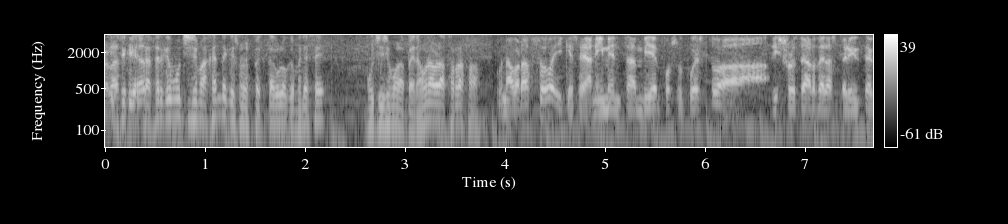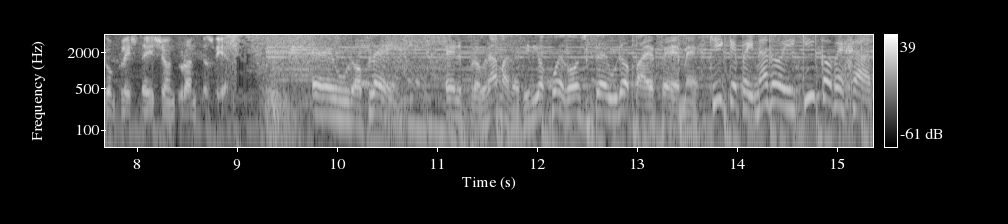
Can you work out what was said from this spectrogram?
y que se gracias. acerque muchísima gente, que es un espectáculo que merece muchísimo la pena. Un abrazo, Rafa. Un abrazo y que se animen también, por supuesto, a disfrutar de la experiencia con PlayStation durante el día. Europlay, el programa de videojuegos de Europa FM. Quique Peinado y Kiko Bejar.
